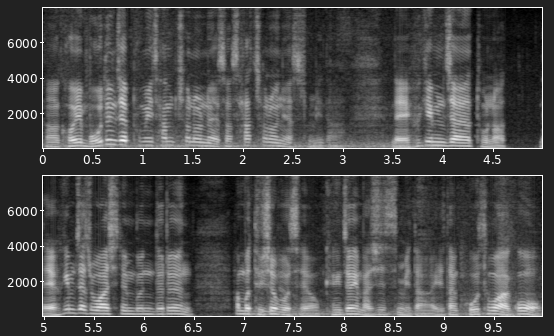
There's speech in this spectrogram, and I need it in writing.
어, 거의 모든 제품이 3,000원에서 4,000원이었습니다. 네, 흑임자 도넛. 네, 흑임자 좋아하시는 분들은 한번 드셔보세요. 굉장히 맛있습니다. 일단 고소하고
